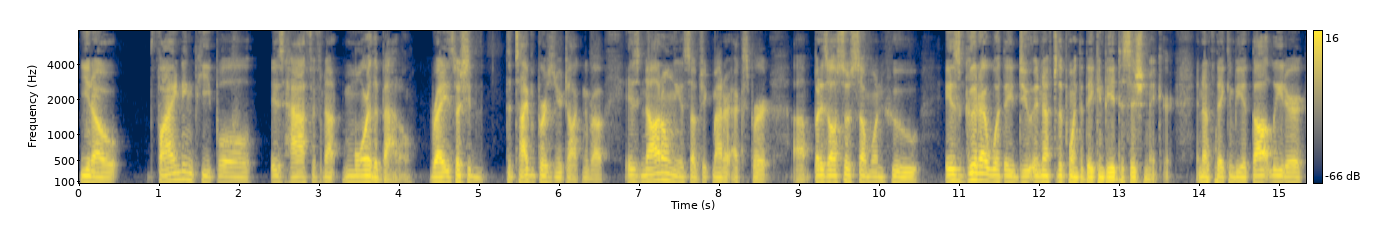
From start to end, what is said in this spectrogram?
you know, finding people is half, if not more, the battle, right? Especially the type of person you're talking about is not only a subject matter expert, uh, but is also someone who is good at what they do enough to the point that they can be a decision maker, enough that they can be a thought leader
